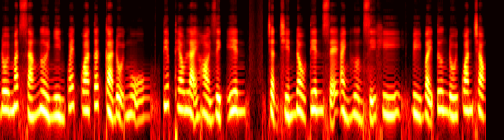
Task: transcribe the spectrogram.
đôi mắt sáng ngời nhìn quét qua tất cả đội ngũ, tiếp theo lại hỏi Dịch Yên. Trận chiến đầu tiên sẽ ảnh hưởng sĩ khí, vì vậy tương đối quan trọng,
